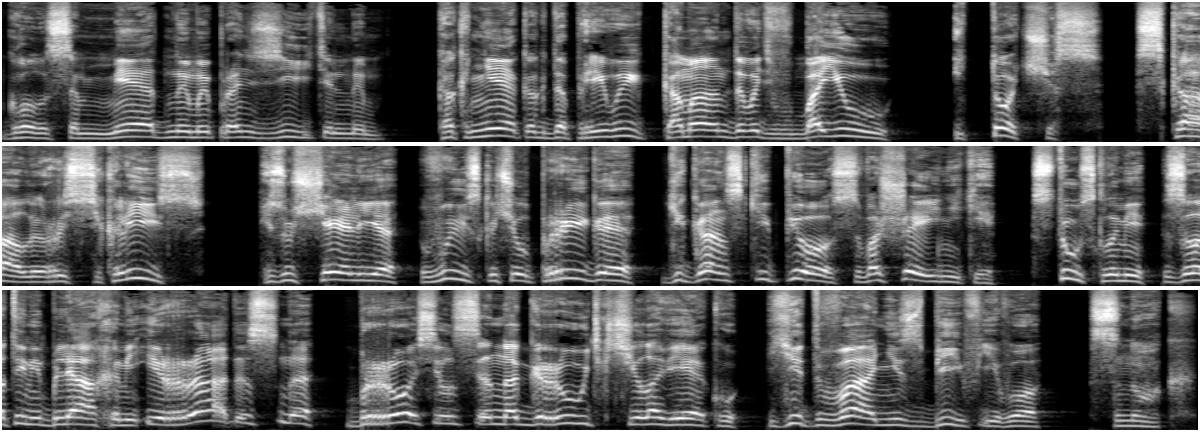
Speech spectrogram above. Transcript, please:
голосом медным и пронзительным, как некогда привык командовать в бою, и тотчас скалы рассеклись, из ущелья выскочил, прыгая, гигантский пес в ошейнике с тусклыми золотыми бляхами и радостно бросился на грудь к человеку, едва не сбив его с ног.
